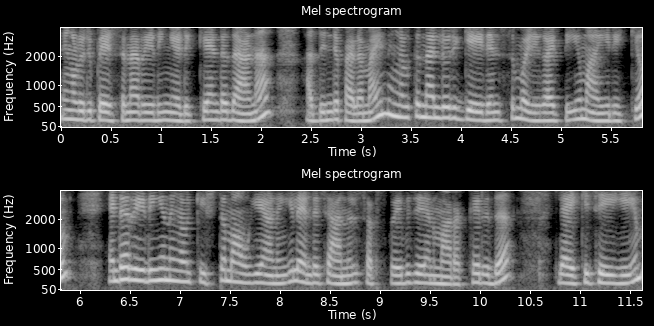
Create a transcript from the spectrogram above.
നിങ്ങളൊരു പേഴ്സണൽ റീഡിംഗ് എടുക്കേണ്ടതാണ്. അതിന്റെ ഫലമായി നിങ്ങൾക്ക് നല്ലൊരു ഗൈഡൻസും വഴികാട്ടിയും ആയിരിക്കും. എന്റെ റീഡിംഗ് നിങ്ങൾക്ക് ഇഷ്ടമാവുകയാണെങ്കിൽ എന്റെ ചാനൽ സബ്സ്ക്രൈബ് ചെയ്യാൻ മറക്കരുത്. ലൈക്ക് ചെയ്യുകയും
